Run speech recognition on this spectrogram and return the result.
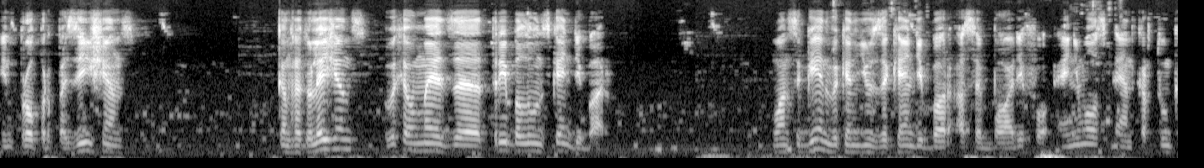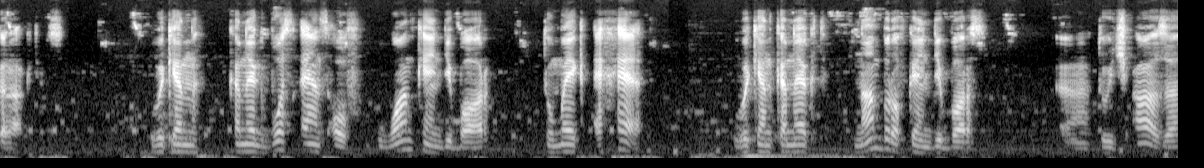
in proper positions. Congratulations, we have made the three balloons candy bar. Once again, we can use the candy bar as a body for animals and cartoon characters. We can connect both ends of one candy bar to make a head. We can connect number of candy bars uh, to each other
